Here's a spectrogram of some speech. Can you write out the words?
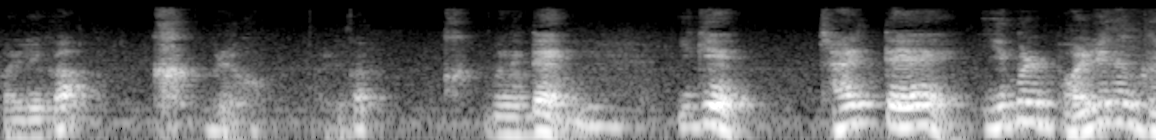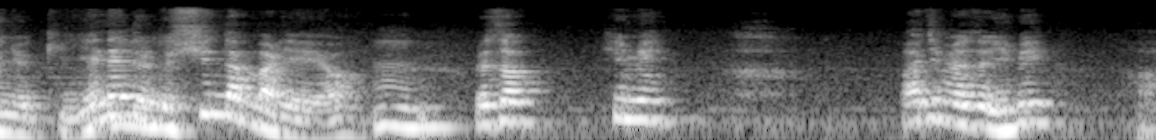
벌리가 칵 물고 벌리가 칵 무는데 음, 이게 잘 때 입을 벌리는 근육이 얘네들도 음. 쉰단 말이에요. 음, 그래서 힘이 빠지면서 입이 아,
